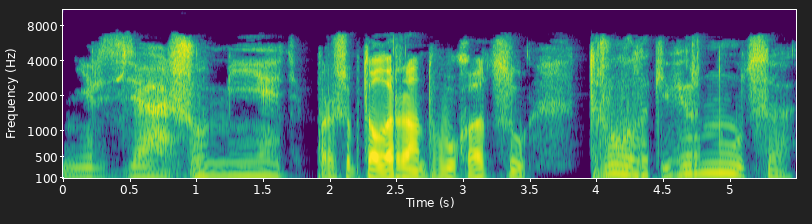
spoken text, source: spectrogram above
«Нельзя шуметь!» — прошептал Ранд в ухо отцу. «Троллоки вернутся!»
